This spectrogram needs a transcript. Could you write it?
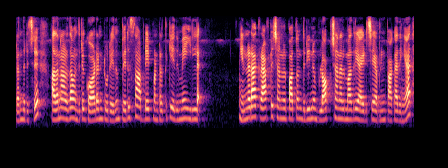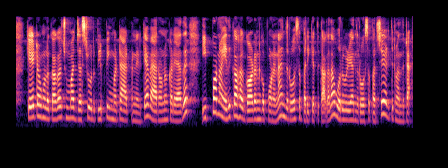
இறந்துடுச்சு. அதனால தான் வந்துட்டு கார்டன் டூர் எதுவும் பெருசாக அப்டேட் பண்ணுறதுக்கு எதுவுமே இல்லை. என்னடா கிராஃப்ட் சேனல் பார்த்தோம் திடீர்னு vlog சேனல் மாதிரி ஆயிடுச்சு அப்படின்னு பார்க்காதீங்க. கேட்டவங்களுக்காக சும்மா ஜஸ்ட் ஒரு கிளிப்பிங் மட்டும் ஆட் பண்ணியிருக்கேன் வேற ஒன்றும் கிடையாது. இப்போ நான் எதுக்காக கார்டனுக்கு போனேன்னா இந்த ரோஸை பறிக்கிறதுக்காக தான் ஒரு வழியாக அந்த ரோஸை பறித்து எடுத்துகிட்டு வந்துட்டேன்.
